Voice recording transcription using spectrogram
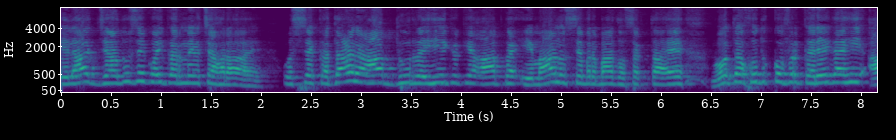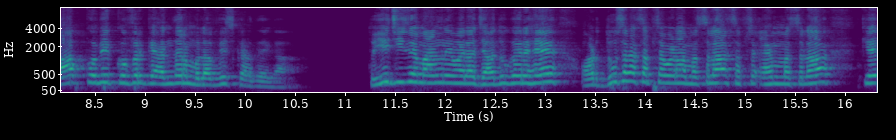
इलाज जादू से कोई करने चाह रहा है। उससे कतान आप दूर रहिए, क्योंकि आपका ईमान उससे बर्बाद हो सकता है। वो तो खुद कुफर करेगा ही, आपको भी कुफर के अंदर मुलविस कर देगा। तो ये चीज़ें मांगने वाला जादूगर है और दूसरा सबसे बड़ा मसला, सबसे अहम मसला कि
